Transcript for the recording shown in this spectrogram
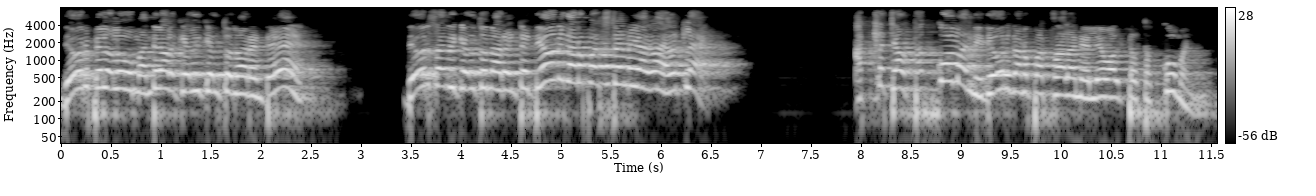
దేవుని పిల్లలు మందిరాలకు వెళ్ళికెళ్తున్నారంటే దేవుని సభకి వెళ్తున్నారంటే దేవుని కనపరచడానికి వెళ్ళట్లే. అట్లా చాలా తక్కువ మంది దేవుని కనపరచాలని వెళ్ళే వాళ్ళు చాలా తక్కువ మంది.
